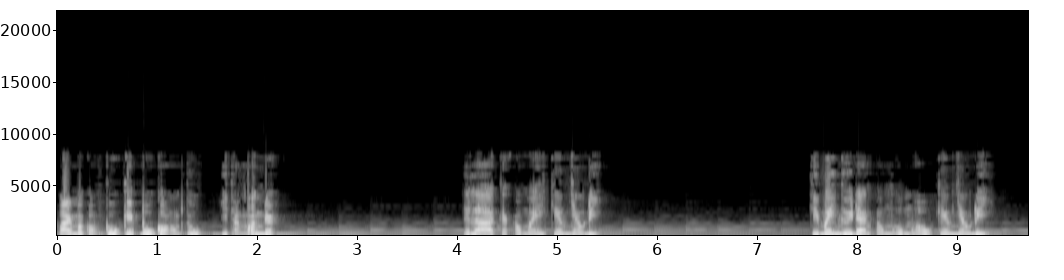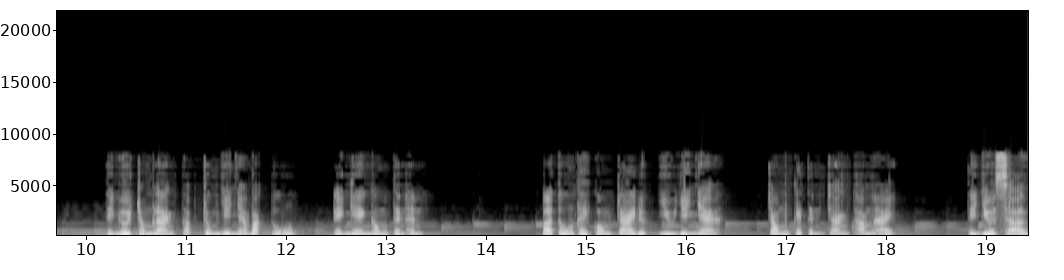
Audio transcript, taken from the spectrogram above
Mai mà còn cứu kịp bố con ông Tú, Với thằng Mẫn nữa. Thế là các ông ấy kéo nhau đi. Khi mấy người đàn ông hùng hổ kéo nhau đi, Thì người trong làng tập trung về nhà bác Tú Để nghe ngóng tình hình. Bà Tú thấy con trai được dìu về nhà Trong cái tình trạng thảm hại, Thì vừa sợ,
